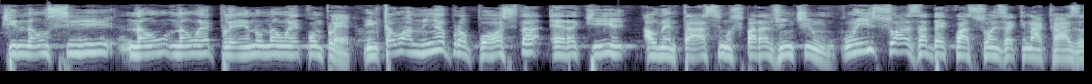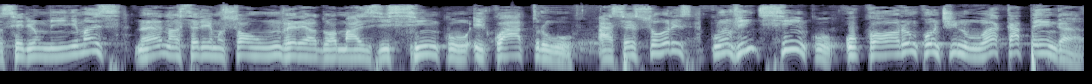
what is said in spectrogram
que não se não não é pleno, não é completo. Então a minha proposta era que aumentássemos para 21. Com isso, as adequações aqui na casa seriam mínimas, né? Nós teríamos só um vereador mais de cinco e quatro assessores. Com 25, o quórum continua capenga.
